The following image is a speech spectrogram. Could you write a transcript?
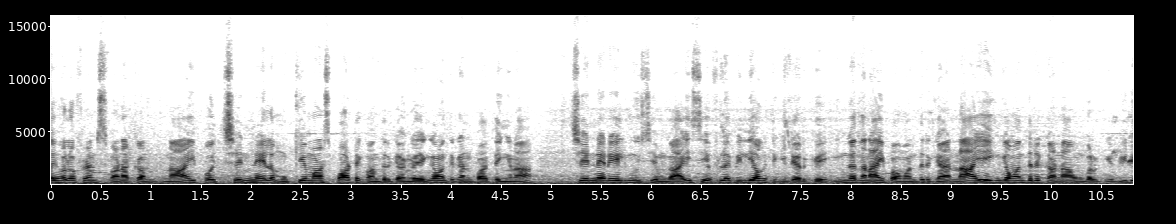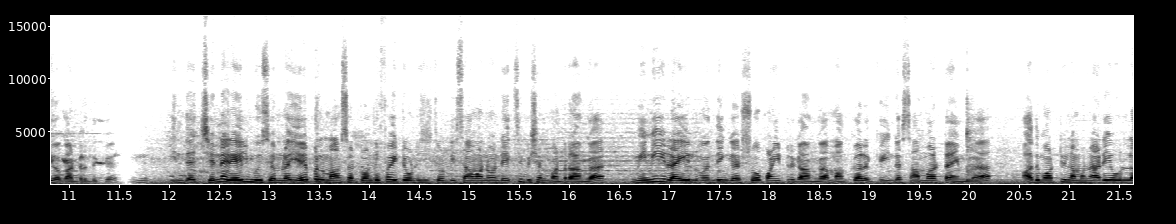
ஹாய் ஹலோ ஃப்ரெண்ட்ஸ் வணக்கம். நான் இப்போ சென்னையில் முக்கியமான ஸ்பாட்டுக்கு வந்திருக்காங்க. எங்கே வந்திருக்கேன்னு பார்த்தீங்கன்னா சென்னை ரயில் மியூசியம்ங்க ஐசிஎஃப்ல வில்லியாகத்துக்கிட்டே இருக்குது இங்கே தான் நான் இப்போ வந்திருக்கேன். நான் ஏன் இங்கே வந்திருக்கேன்னா உங்களுக்கு வீடியோ காட்டுறதுக்கு. இந்த- இந்த சென்னை ரயில் மியூசியமில் ஏப்ரல் மாதம் twenty five twenty six twenty seven வந்து எக்ஸிபிஷன் பண்ணுறாங்க மினி ரயில் வந்து இங்கே ஷோ பண்ணிகிட்ருக்காங்க இருக்காங்க மக்களுக்கு இந்த சம்மர் டைமில் அது மட்டும் இல்லாமல் நிறைய உள்ள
